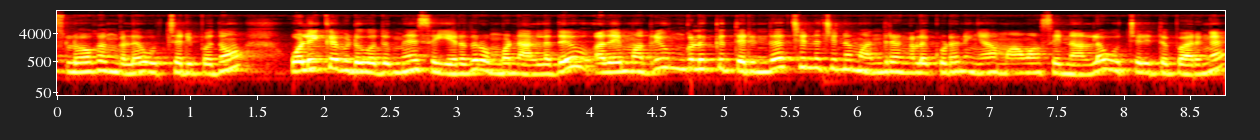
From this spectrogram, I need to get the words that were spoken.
ஸ்லோகங்களை உச்சரிப்பதும் ஒழிக்க விடுவதுமே செய்கிறது ரொம்ப நல்லது. அதே மாதிரி உங்களுக்கு தெரிந்த சின்ன சின்ன மந்திரங்களை கூட நீங்கள் அமாவாசை நாளில் உச்சரித்து பாருங்கள்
